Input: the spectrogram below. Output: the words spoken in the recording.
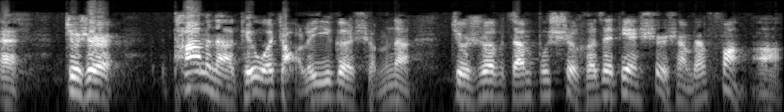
哎，就是他们呢给我找了一个什么呢？就是说咱不适合在电视上边放啊，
